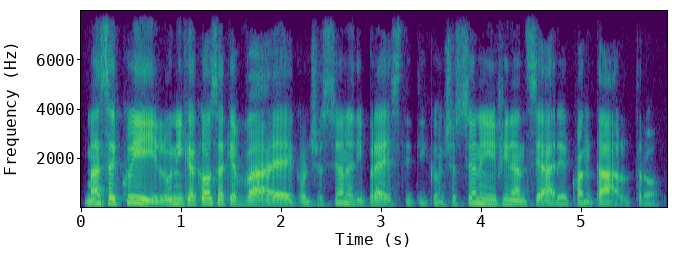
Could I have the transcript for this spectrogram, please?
Ma se qui l'unica cosa che va è concessione di prestiti, concessioni finanziarie e quant'altro,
